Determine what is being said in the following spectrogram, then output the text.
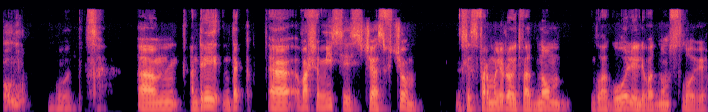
Вполне. Вот. Андрей, так э, ваша миссия сейчас в чем? Если сформулировать в одном глаголе или в одном слове?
